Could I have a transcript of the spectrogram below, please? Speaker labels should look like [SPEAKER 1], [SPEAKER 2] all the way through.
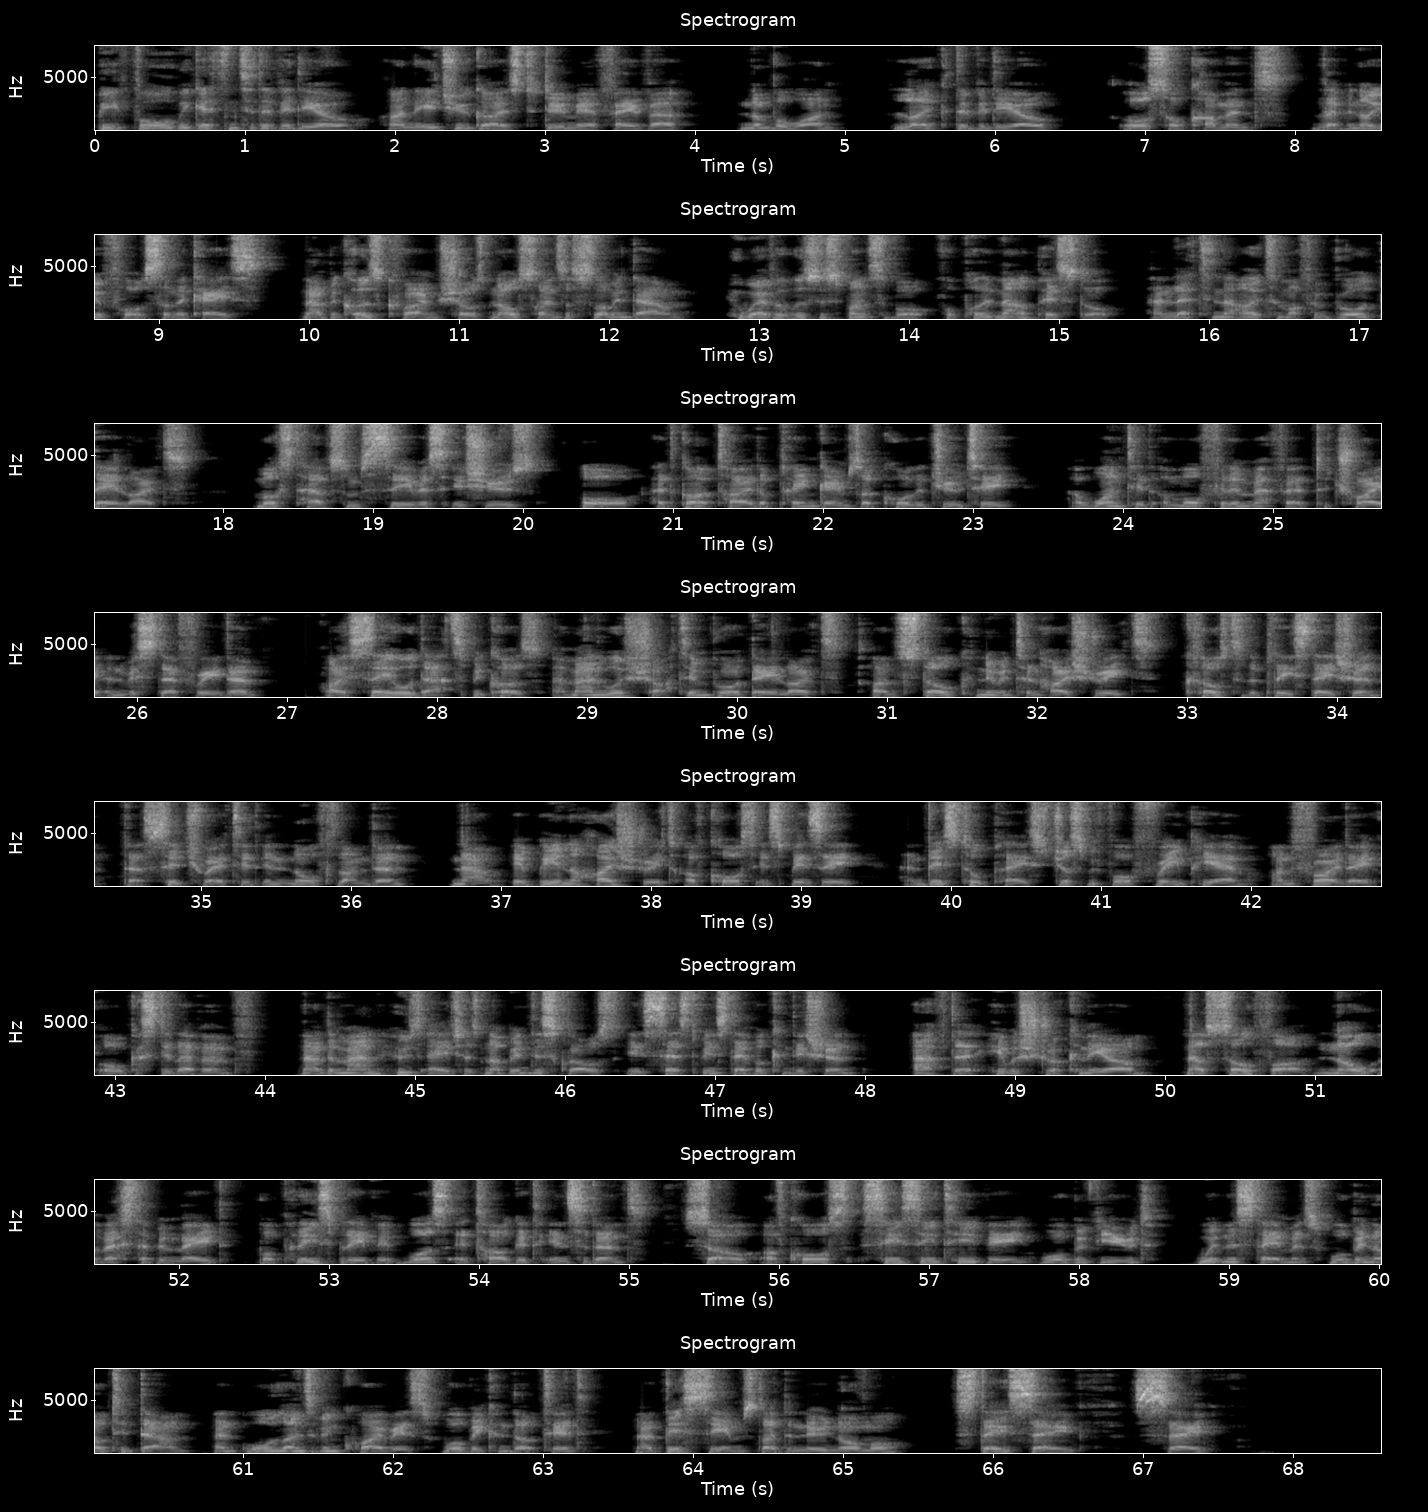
[SPEAKER 1] Before we get into the video, I need you guys to do me a favour. Number one, like the video. Also comment, let me know your thoughts on the case. Now because crime shows no signs of slowing down, whoever was responsible for pulling out a pistol and letting that item off in broad daylight must have some serious issues, or had got tired of playing games like Call of Duty and wanted a more thrilling method to try and risk their freedom. I say all that because a man was shot in broad daylight on Stoke Newington High Street, close to the police station that's situated in North London. Now, it being a high street, of course, it's busy, and this took place just before 3 pm on Friday, August 11th. Now, the man whose age has not been disclosed is said to be in stable condition after he was struck in the arm. Now, so far, no arrests have been made, but police believe it was a target incident. So, of course, CCTV will be viewed, witness statements will be noted down, and all lines of inquiries will be conducted. Now, this seems like the new normal. Stay safe, safe.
